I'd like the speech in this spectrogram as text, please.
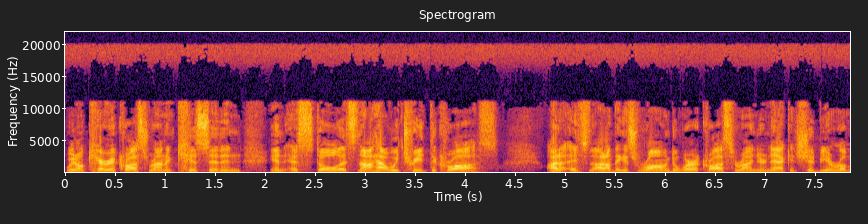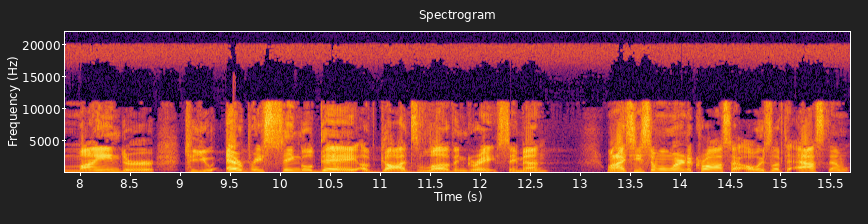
We don't carry a cross around and kiss it and, and extol. It's not how we treat the cross. I don't, I don't, think it's wrong to wear a cross around your neck. It should be a reminder to you every single day of God's love and grace. Amen? When I see someone wearing a cross, I always love to ask them,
